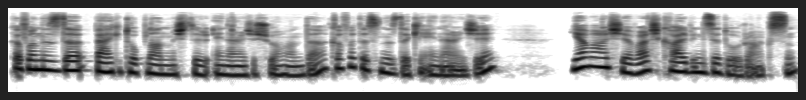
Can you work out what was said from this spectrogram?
Kafanızda belki toplanmıştır enerji şu anda. Kafatasınızdaki enerji yavaş yavaş kalbinize doğru aksın.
